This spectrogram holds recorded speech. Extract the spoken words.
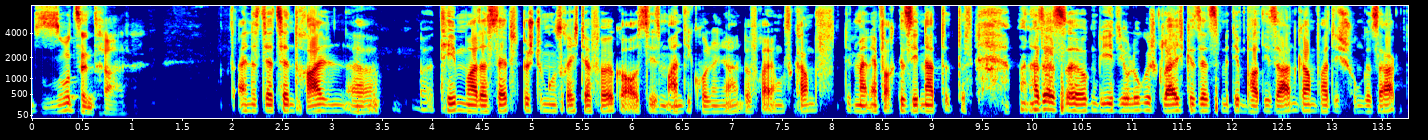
so zentral? Eines der zentralen äh, Themen war das Selbstbestimmungsrecht der Völker aus diesem antikolonialen Befreiungskampf, den man einfach gesehen hat. Dass, man hat das äh, irgendwie ideologisch gleichgesetzt mit dem Partisanenkampf, hatte ich schon gesagt.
